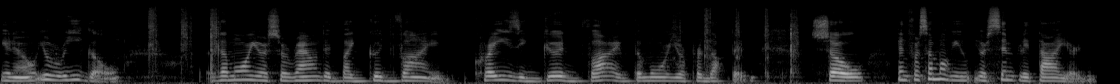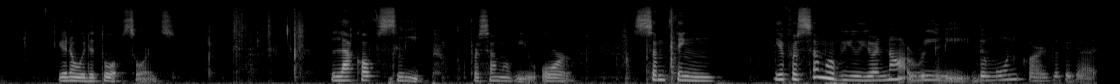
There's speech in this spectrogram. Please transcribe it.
you know, your regal. The more you're surrounded by good vibe, crazy good vibe, the more you're productive. So, and for some of you, you're simply tired, you know, with the Two of Swords. Lack of sleep for some of you, or something yeah, for some of you, you're not really the moon card. Look at that.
